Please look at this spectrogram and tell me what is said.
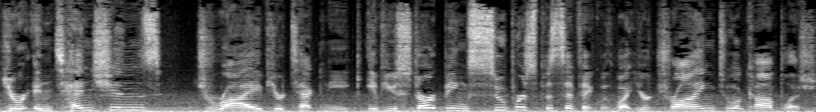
Your intentions drive your technique. If you start being super specific with what you're trying to accomplish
